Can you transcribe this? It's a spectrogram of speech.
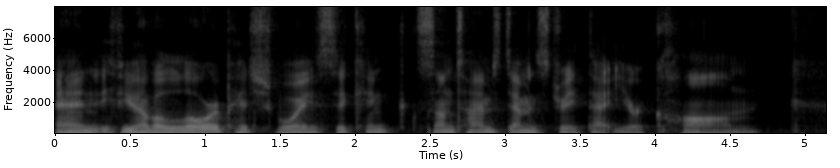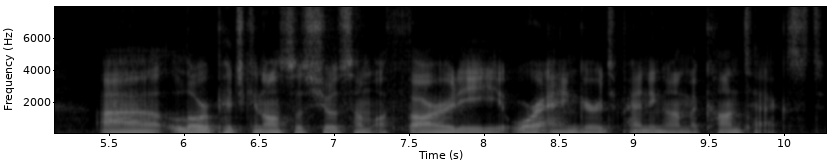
And if you have a lower pitched voice, it can sometimes demonstrate that you're calm. Uh, lower pitch can also show some authority or anger, depending on the context.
